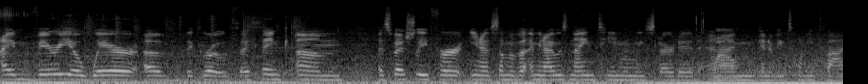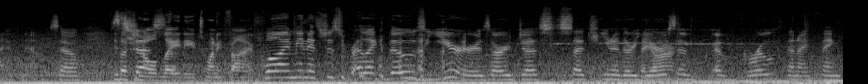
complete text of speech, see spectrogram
I'm very aware of the growth. I think, um, especially for you know some of it. I mean, I was 19 when we started, and Wow. I'm gonna be 25 now. So it's Such an old lady, 25. Well, I mean, it's just like those years are just such, you know, they're They years are. of, of growth, and I think,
